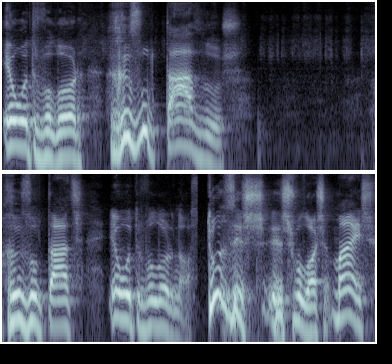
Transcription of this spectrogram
é outro valor. Resultados. Resultados é outro valor nosso. Todos estes, estes valores, mais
